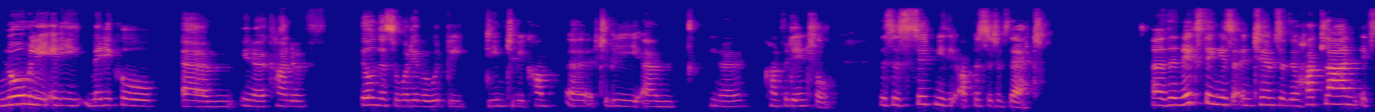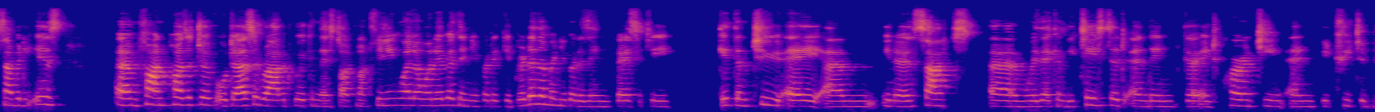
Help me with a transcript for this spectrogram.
normally any medical um, you know kind of illness or whatever would be deemed to be com- uh, to be um, you know confidential. This is certainly the opposite of that. Uh, the next thing is in terms of the hotline if somebody is um, found positive or does arrive at work and they start not feeling well or whatever then you've got to get rid of them and you've got to then basically get them to a um, you know site um, where they can be tested and then go into quarantine and be treated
